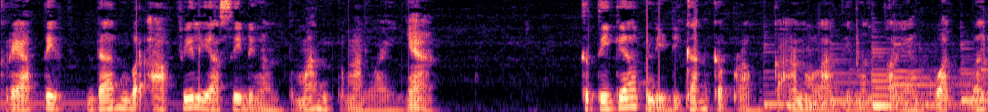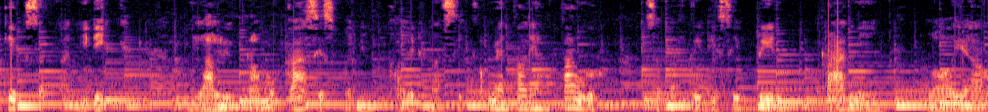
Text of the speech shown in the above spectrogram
kreatif, dan berafiliasi dengan teman-teman lainnya. Ketiga, pendidikan kepramukaan melatih mental yang kuat bagi peserta didik. Melalui pramuka, siswa dibekali dengan sikap mental yang tangguh, seperti disiplin, berani, loyal,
